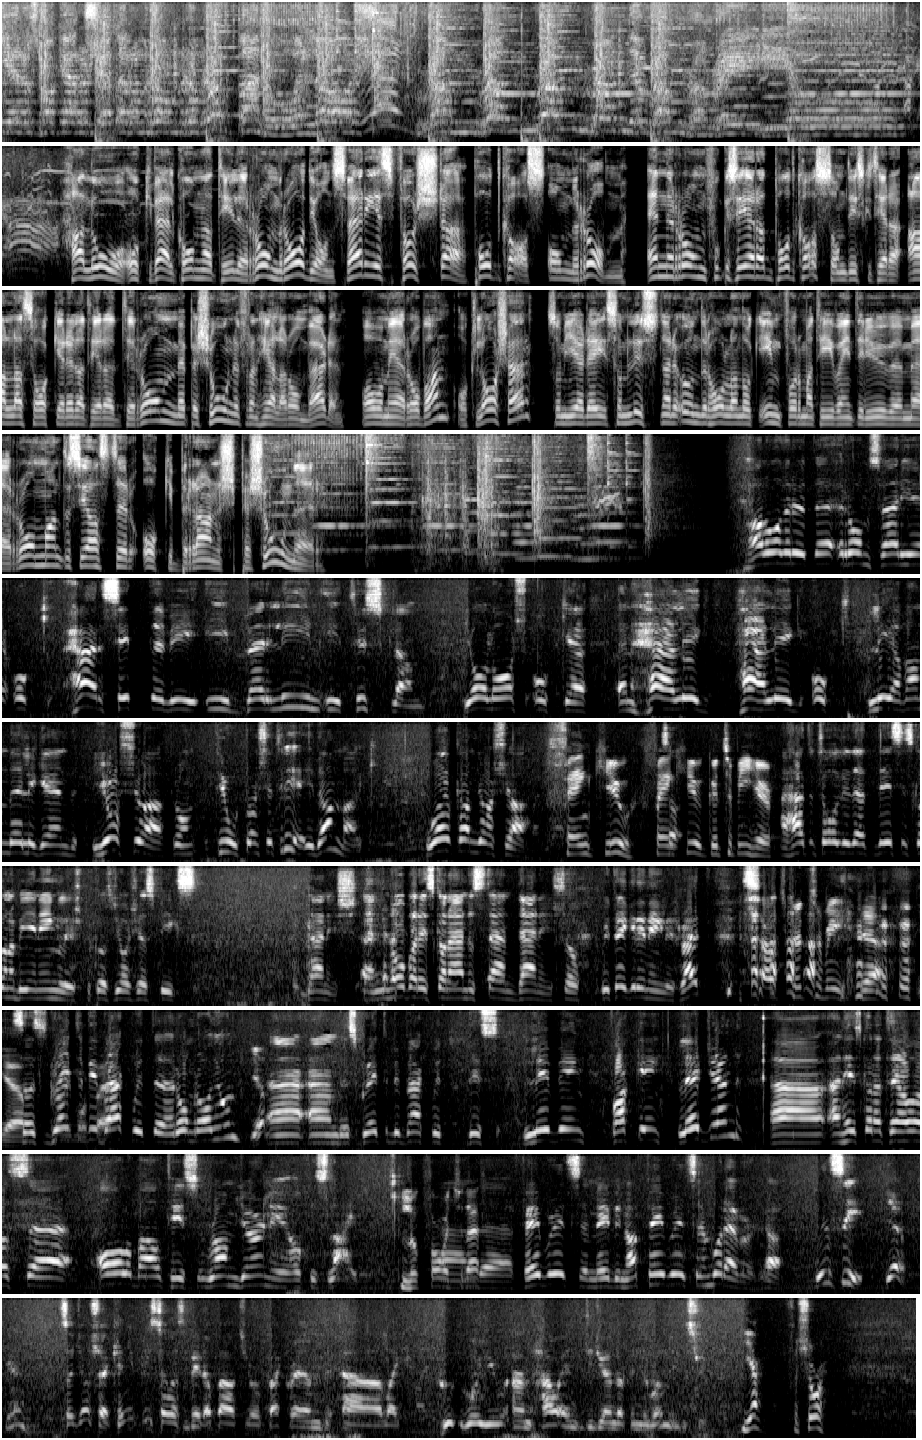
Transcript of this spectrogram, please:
dricker och smakar och tjötar om rom, rom, Robban och en Lars. Hallå och välkomna till Romradion, Sveriges första podcast om rom. En romfokuserad podcast som diskuterar alla saker relaterade till rom med personer från hela romvärlden. Av och med Robban och Lars här, som ger dig som lyssnare underhållande och informativa intervjuer med romentusiaster och branschpersoner. Hallå där ute, Rom-Sverige och här sitter vi i Berlin i Tyskland. Jag, Lars och eh, en härlig, härlig och levande legend Joshua från 1423 i Danmark. Welcome Joshua. Thank you, thank So- you. Good to be here. I had to tell you that this is gonna be in English because Joshua speaks Danish and nobody's gonna understand Danish. So we take it in English, right? Sounds good to me. Yeah. Yeah, so it's it's great to be fair. back with uh, Romradion. Yep. Uh, and it's great to be back with this living fucking legend. Uh, and he's gonna tell us uh, all about his rum journey of his life. Look forward to that. Uh, favorites and maybe not favorites and whatever. Yeah. We'll see. Yeah. Yeah. So Joshua, can you please tell us a bit about your background? Uh, like, who, who are you, and how and did you end up in the rum industry? Yeah, for sure.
